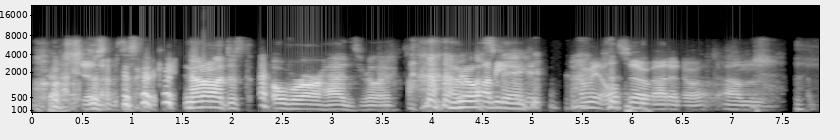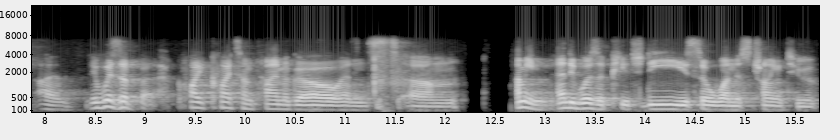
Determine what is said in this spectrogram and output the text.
Oh, shit, I'm no no no just over our heads really No, I mean, it- I mean, also, I don't know. Um, um, it was a quite quite some time ago, and um, I mean, and it was a PhD, so one is trying to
